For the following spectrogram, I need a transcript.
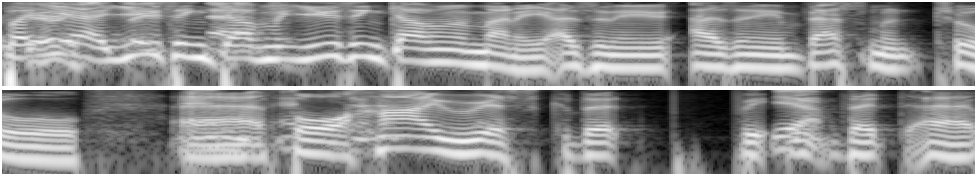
but yeah, using government using government money as an as an investment tool uh, and, for and, high risk that yeah. that uh,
